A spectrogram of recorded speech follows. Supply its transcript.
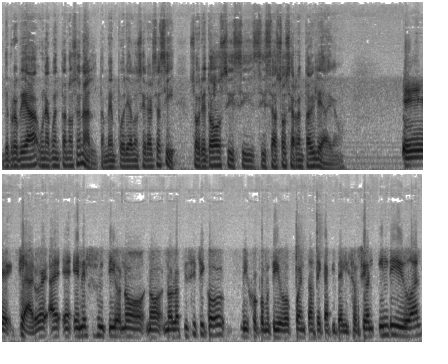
de propiedad, una cuenta nacional. También podría considerarse así, sobre todo si, si, si se asocia a rentabilidad, digamos. Eh, claro, eh, eh, en ese sentido no, no, no lo especificó, dijo como te digo, cuentas de capitalización individual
